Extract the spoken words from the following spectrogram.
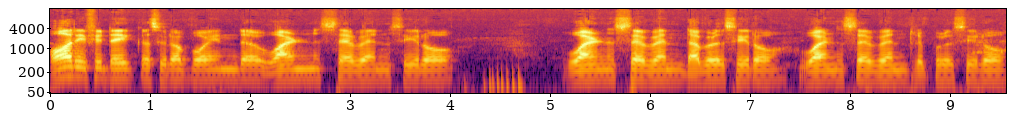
Or if you take 0 0.170 17 double zero one seven triple zero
